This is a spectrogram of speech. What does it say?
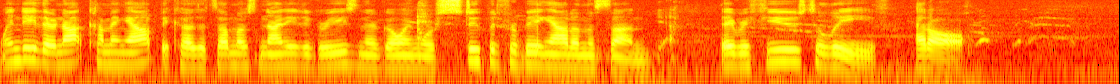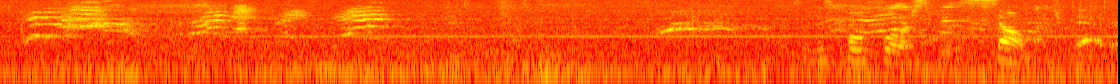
Wendy, they're not coming out because it's almost 90 degrees and they're going, we're stupid for being out in the sun. Yeah. They refuse to leave at all. So this cold floor feels so much better.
